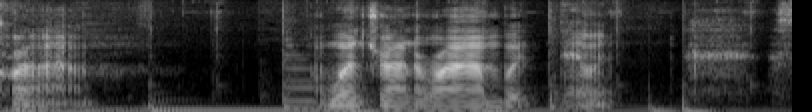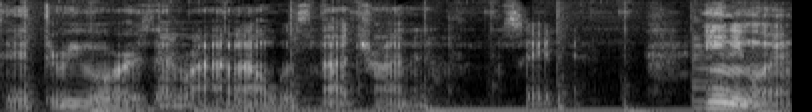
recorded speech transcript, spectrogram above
crime. I wasn't trying to rhyme, but damn it. I said three words that rhyme. I was not trying to say that. Anyway,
